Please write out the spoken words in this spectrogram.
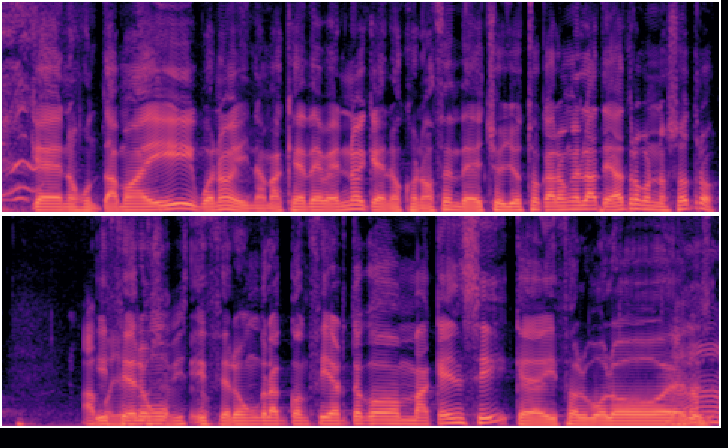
que nos juntamos ahí y bueno, y nada más que de vernos y que nos conocen. De hecho, ellos tocaron en la teatro con nosotros. Ah, pues no hicieron, hicieron un gran concierto con Mackenzie, que hizo el bolo, el, Ah,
